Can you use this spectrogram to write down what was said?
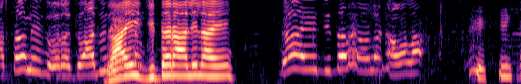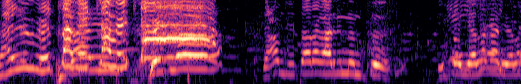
आता नाही जोराचं अजून नाही जितारा आलेला आहे. काय जितारा गावला खावाला. गाईस भेटला भेटला भेटला. जाम जितारा गाडी नंतर. इथं याला गाडी याला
